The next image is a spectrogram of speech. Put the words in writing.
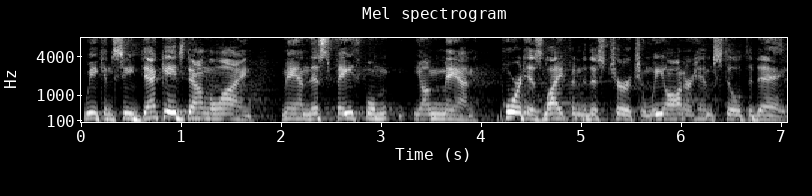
we can see decades down the line. Man, this faithful young man poured his life into this church, and we honor him still today.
